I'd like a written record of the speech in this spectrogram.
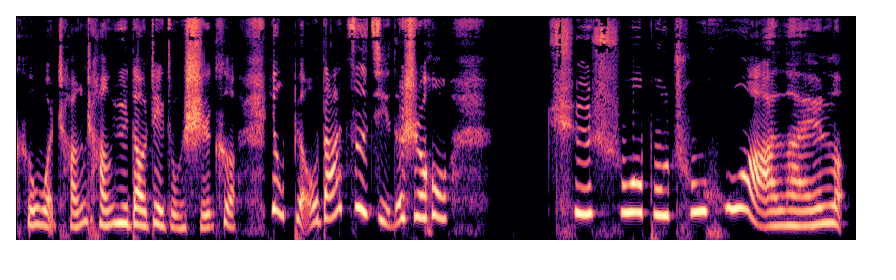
可我常常遇到这种时刻，要表达自己的时候，却说不出话来了。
